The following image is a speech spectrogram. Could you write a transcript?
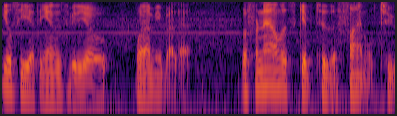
You'll see at the end of this video what I mean by that. But for now, let's skip to the final two.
